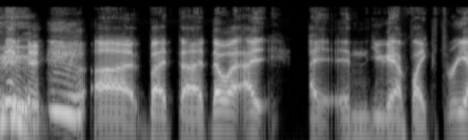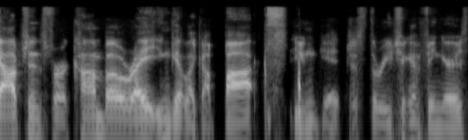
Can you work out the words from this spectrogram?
uh, but uh, no, I I and you have like three options for a combo, right? You can get like a box, you can get just three chicken fingers,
